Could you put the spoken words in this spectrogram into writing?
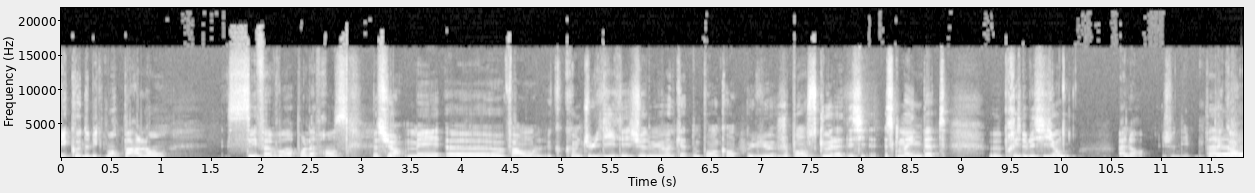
économiquement parlant, c'est favorable pour la France. Bien sûr, mais enfin, comme tu le dis, les Jeux 2024 n'ont pas encore eu lieu. Je pense que la décision. Est-ce qu'on a une date de prise de décision? Alors, je n'ai pas. D'accord.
